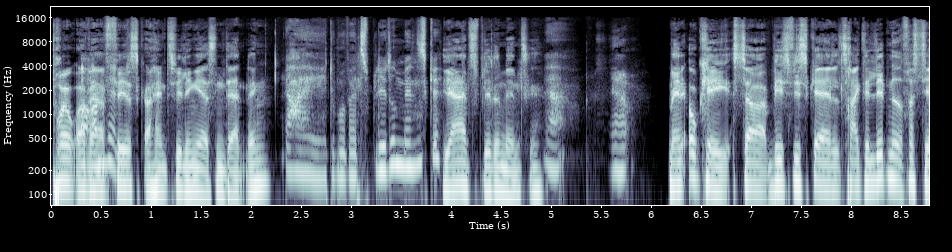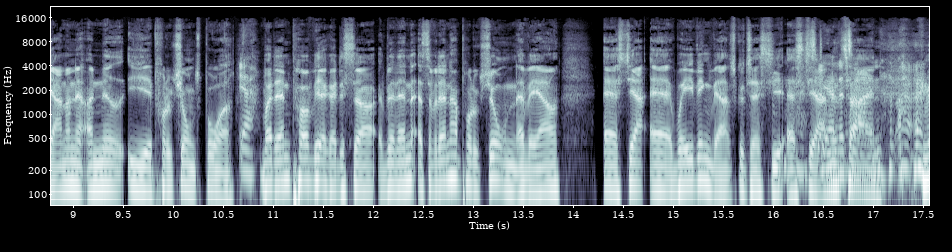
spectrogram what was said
Prøv at være omvendt. fisk og have en tvilling i ascendant, ikke? Ej, du må være et splittet menneske. Jeg er et splittet menneske. Ja. Men okay, så hvis vi skal trække det lidt ned fra stjernerne og ned i øh, produktionsbordet, Ja. hvordan påvirker det så, hvordan, altså hvordan har produktionen af været af, stjer, af waving været, skulle jeg sige, af stjernetegn, men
